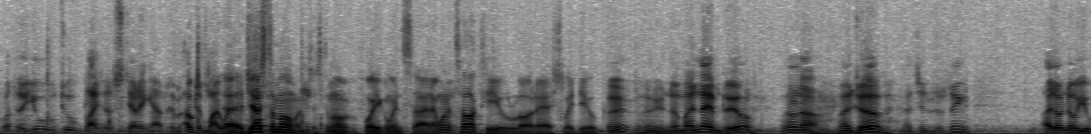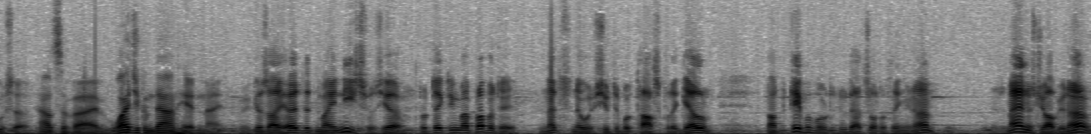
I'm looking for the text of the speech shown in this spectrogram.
what are you two blighters staring at? him? Out of my way. Uh, just a moment, just a moment before you go inside. I want to talk to you, Lord Ashley Duke. Eh? You know my name, do you? Well, now, my Jove, that's interesting. I don't know you, sir. I'll survive. Why'd you come down here tonight? Because I heard that my niece was here, protecting my property. And that's no suitable task for a girl. Not capable to do that sort of thing, you know. It's a man's job, you know.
